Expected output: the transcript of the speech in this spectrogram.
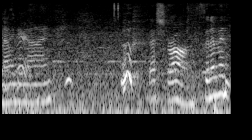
99. Ooh, that's strong. Cinnamon.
